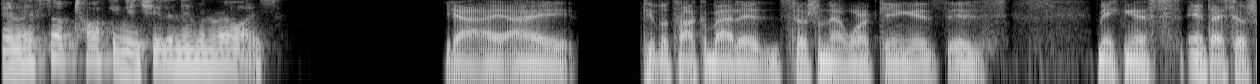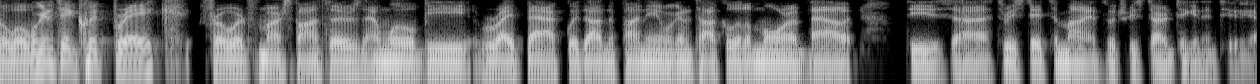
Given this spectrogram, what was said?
And I stopped talking, and she didn't even realize. Yeah, I, I people talk about it. Social networking is is making us antisocial. Well, we're going to take a quick break for a word from our sponsors, and we'll be right back with Dandapani, and we're going to talk a little more about these uh, three states of minds, which we started to get into here.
